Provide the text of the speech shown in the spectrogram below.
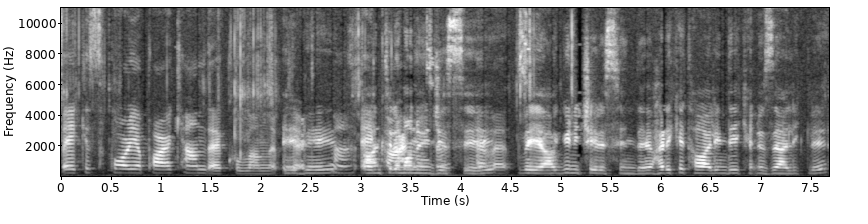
Belki spor yaparken de kullanılabilir değil mi? Evet, antrenman öncesi Evet. veya gün içerisinde hareket halindeyken özellikle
